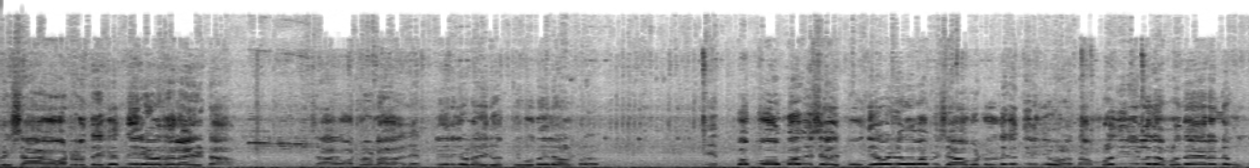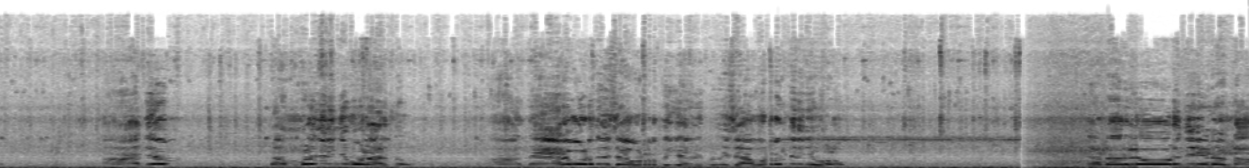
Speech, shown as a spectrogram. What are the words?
വിശാഖപട്ടണത്തേക്ക് തിരിയണ സ്ഥലമായിട്ടാ വിശാഖപട്ടണം ലെഫ്റ്റ് തിരിഞ്ഞോളാം ഇരുപത്തി മൂന്ന് കിലോമീറ്റർ ഇപ്പൊ പോകുമ്പോ വിശാ പുതിയ വഴി പോകുമ്പോ വിശാഖപട്ടണത്തേക്ക് തിരിഞ്ഞു പോകണം നമ്മൾ തിരിയില്ല നമ്മൾ നേരെ തന്നെ പോകും. ആദ്യം നമ്മൾ തിരിഞ്ഞു പോകണമായിരുന്നു നേരെ പോണത് വിശാഖപട്ടണത്തേക്കാണ്. ഇപ്പൊ വിശാഖപട്ടണം തിരിഞ്ഞു പോകണം കേട്ടോ ഒരു ലോറി തിരിയണുണ്ടാ?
